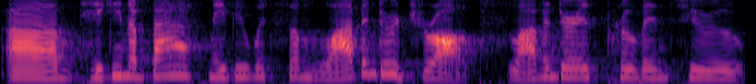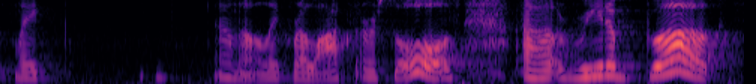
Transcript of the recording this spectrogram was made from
um, taking a bath, maybe with some lavender drops. Lavender is proven to like I don't know, like relax our souls. Uh, read a book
